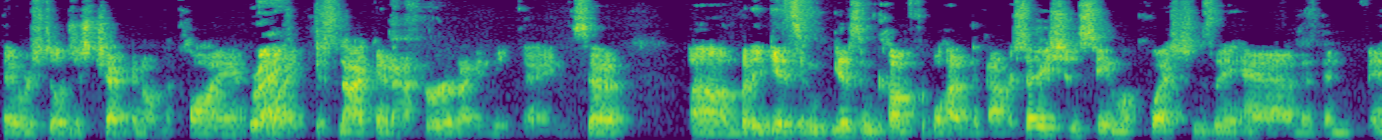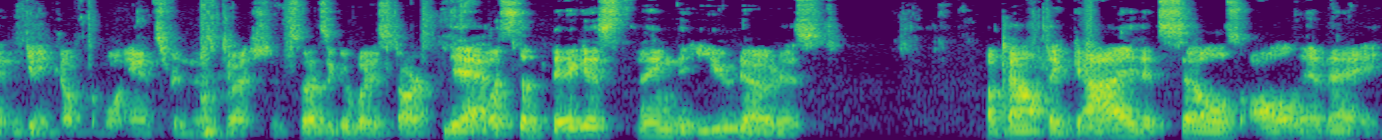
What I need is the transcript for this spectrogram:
they were still just checking on the client. Right. Like it's not going to hurt anything. So, um, but it gets them gets them comfortable having the conversation, seeing what questions they have, and then and getting comfortable answering those questions. So that's a good way to start. Yeah. What's the biggest thing that you noticed about the guy that sells all MA, and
